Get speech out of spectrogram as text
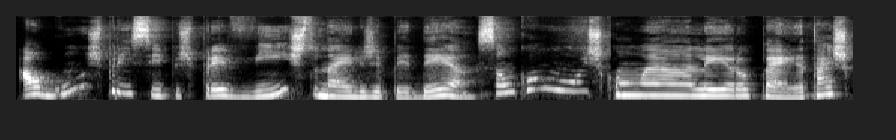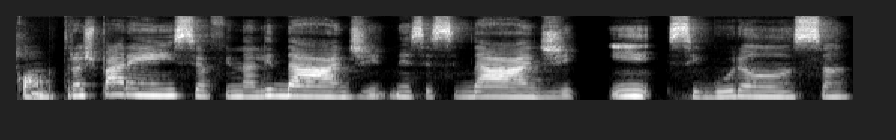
Alguns princípios previstos na LGPD são comuns com a lei europeia, tais como transparência, finalidade, necessidade e segurança.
